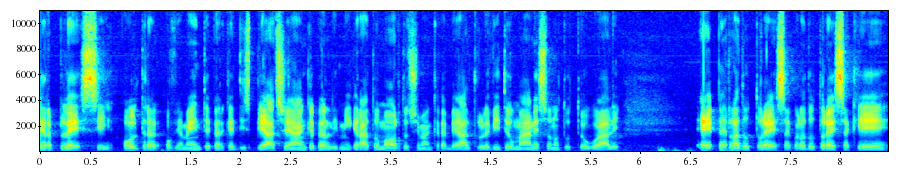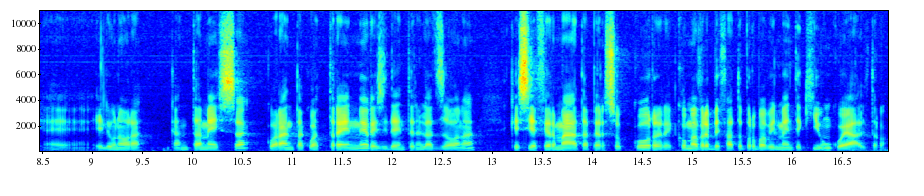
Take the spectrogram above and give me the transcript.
perplessi, oltre ovviamente perché dispiace anche per l'immigrato morto, ci mancherebbe altro, le vite umane sono tutte uguali, è per la dottoressa, quella dottoressa che è Eleonora Cantamessa, 44enne, residente nella zona, che si è fermata per soccorrere, come avrebbe fatto probabilmente chiunque altro,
